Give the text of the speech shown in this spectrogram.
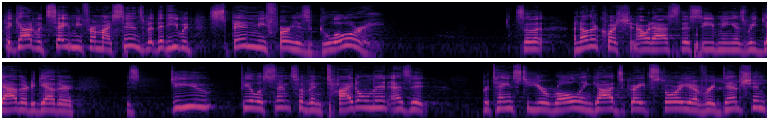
that God would save me from my sins, but that he would spend me for his glory. So that another question I would ask this evening as we gather together is do you feel a sense of entitlement as it pertains to your role in God's great story of redemption?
